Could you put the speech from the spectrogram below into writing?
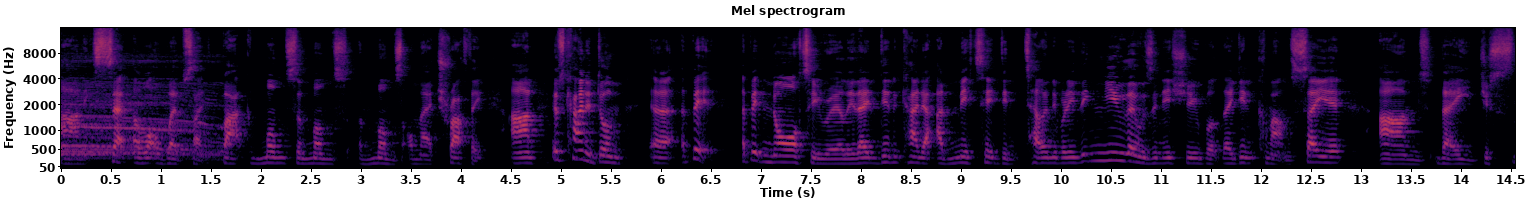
and it set a lot of websites back months and months and months on their traffic. And it was kind of done uh, a bit a bit naughty really. They didn't kind of admit it, didn't tell anybody. They knew there was an issue, but they didn't come out and say it and they just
